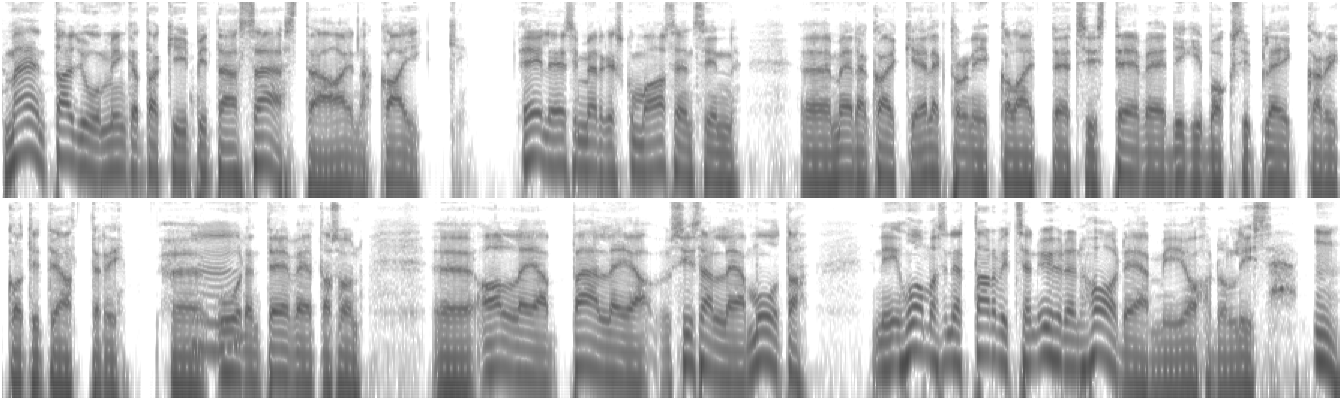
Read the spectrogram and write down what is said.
Mä en tajuu, minkä takia pitää säästää aina kaikki. Eilen esimerkiksi, kun mä asensin meidän kaikki elektroniikkalaitteet, siis TV, digiboksi, pleikkari, kotiteatteri, mm. uuden TV-tason alle ja päälle ja sisälle ja muuta, niin huomasin, että tarvitsen yhden HDMI-johdon lisää. Mm.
